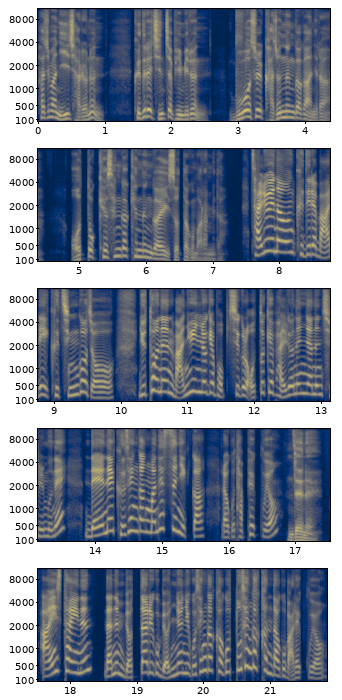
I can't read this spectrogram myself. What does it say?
하지만 이 자료는 그들의 진짜 비밀은 무엇을 가졌는가가 아니라 어떻게 생각했는가에 있었다고 말합니다. 자료에 나온 그들의 말이 그 증거죠. 뉴턴은 만유인력의 법칙을 어떻게 발견했냐는 질문에 내내 그 생각만 했으니까 라고 답했고요. 네네. 아인슈타인은 나는 몇 달이고 몇 년이고 생각하고 또 생각한다고 말했고요.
